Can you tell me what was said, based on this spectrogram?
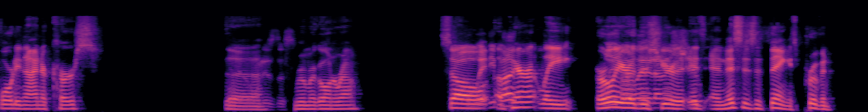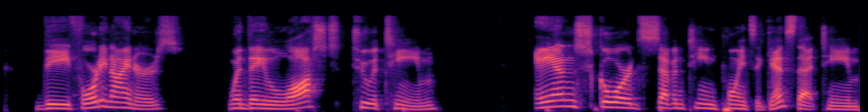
49er curse? The What is this? rumor going around. So ladybug? apparently earlier this year, and this is the thing, it's proven the 49ers, when they lost to a team and scored 17 points against that team,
